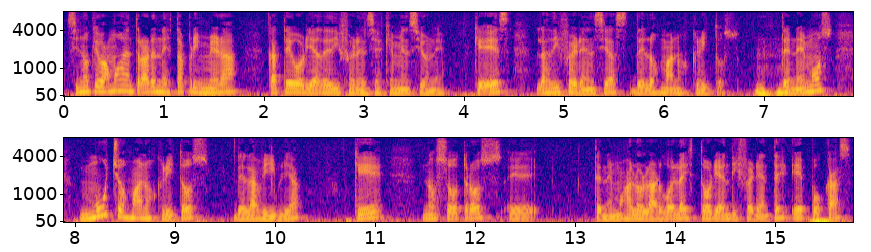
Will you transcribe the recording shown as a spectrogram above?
sino que vamos a entrar en esta primera categoría de diferencias que mencioné, que es las diferencias de los manuscritos. Tenemos muchos manuscritos de la Biblia que nosotros eh, tenemos a lo largo de la historia en diferentes épocas,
